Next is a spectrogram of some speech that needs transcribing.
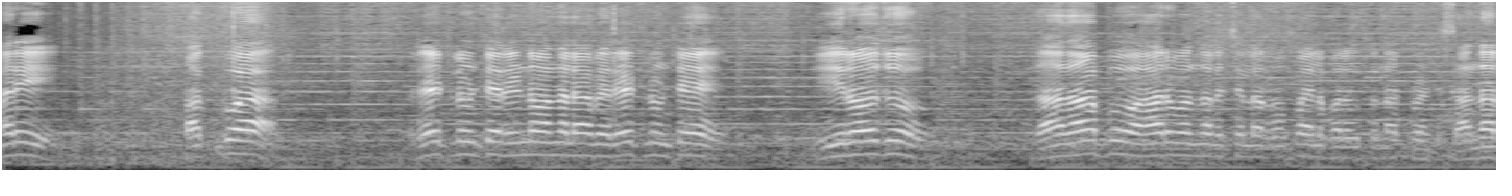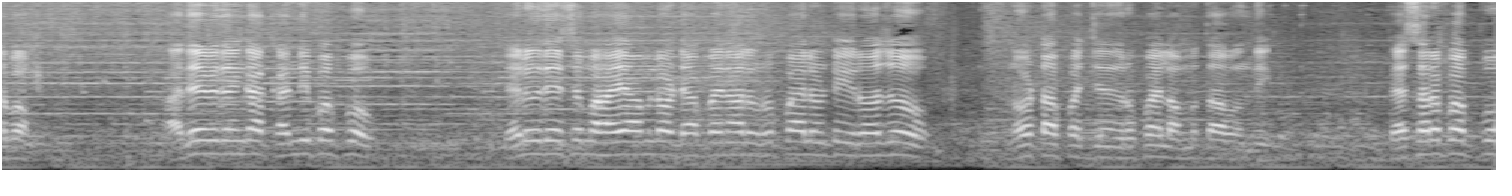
మరి తక్కువ రేట్లుంటే రెండు వందల యాభై రేట్లుంటే ఈరోజు దాదాపు ఆరు వందల చిల్లర రూపాయలు పలుకుతున్నటువంటి సందర్భం అదేవిధంగా కందిపప్పు తెలుగుదేశం హయాంలో డెబ్బై నాలుగు రూపాయలు ఉంటే ఈరోజు నూట పద్దెనిమిది రూపాయలు అమ్ముతూ ఉంది పెసరపప్పు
